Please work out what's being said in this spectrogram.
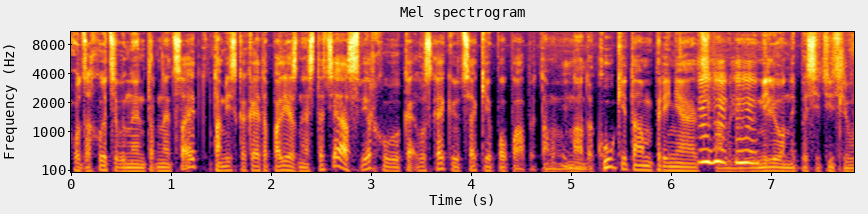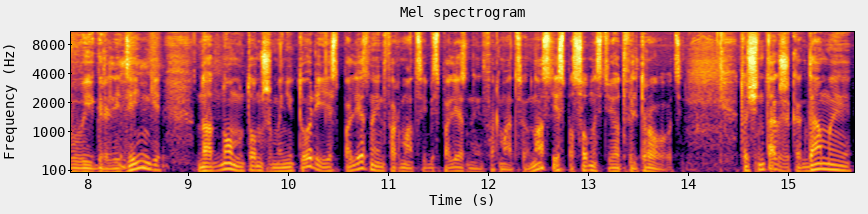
вот заходите вы на интернет-сайт, там есть какая-то полезная статья, а сверху выскакивают всякие поп-апы. Там mm-hmm. надо куки там принять, mm-hmm. там, или миллионный посетитель, вы выиграли деньги. На одном и том же мониторе есть полезная информация и бесполезная информация. У нас есть способность ее отфильтровывать. Точно так же, когда мы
